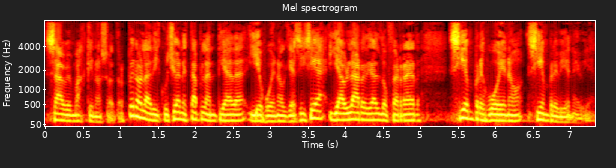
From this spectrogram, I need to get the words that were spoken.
saben más que nosotros. Pero la discusión está planteada y es bueno que así sea. Y hablar de Aldo Ferrer siempre es bueno, siempre viene bien.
